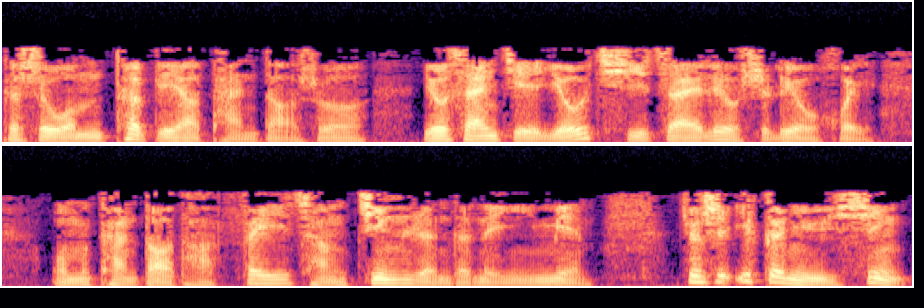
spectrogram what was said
可是我们特别要谈到说，尤三姐，尤其在六十六回，我们看到她非常惊人的那一面，就是一个女性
